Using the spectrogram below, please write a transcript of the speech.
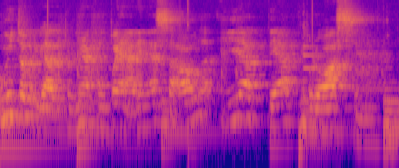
muito obrigado por me acompanharem nessa aula e até a próxima!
